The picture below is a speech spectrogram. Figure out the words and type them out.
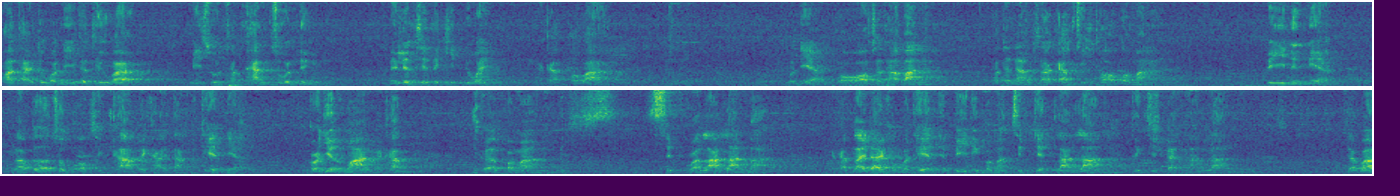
ผ้าไทยทุกวันนี้ก็ถือว่ามีส่วนสำคัญส่วนหนึ่งในเรื่องเศรษฐกิจด้วยนะครับเพราะว่า วันเนี้ยพอสถาบันพัฒนาอุตสาหกรรมสิ่งทอก็มา ปีหนึ่งเนี่ยเราก็ส่งออกสินค้าไปขายต่างประเทศเนี่ยก็เยอะมากนะครับก็ประมาณ 10 กว่าล้านล้านบาทนะครับรายได้ของประเทศเนี่ยปีหนึ่งประมาณ 17 ล้านล้านถึง 18 ล้านล้าน แต่ว่า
